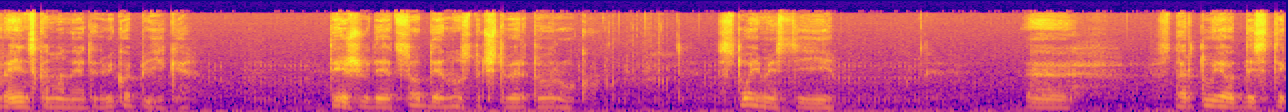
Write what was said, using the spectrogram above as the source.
Українська монета 2 копійки 1994 року. Стоїмість її е, стартує від 10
